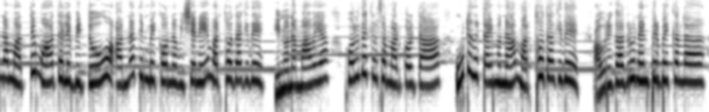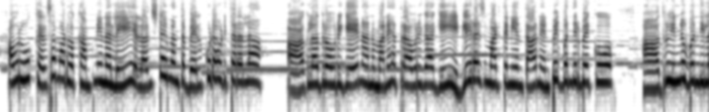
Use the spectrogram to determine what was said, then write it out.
ನಮ್ಮ ಅತ್ತೆ ಮಾತಲ್ಲಿ ಬಿದ್ದು ಅನ್ನ ತಿನ್ಬೇಕು ಅನ್ನೋ ವಿಷಯನೇ ಮರ್ತೋದಾಗಿದೆ. ಇನ್ನು ನಮ್ಮ ಮಾವಯ್ಯ ಹೊಲದ ಕೆಲಸ ಮಾಡ್ಕೊಳ್ತಾ ಊಟದ ಟೈಮನ್ನ ಮರ್ತೋದಾಗಿದೆ. ಅವ್ರಿಗಾದ್ರೂ ನೆನ್ಪಿರ್ಬೇಕಲ್ಲ. ಅವರು ಕೆಲಸ ಮಾಡುವ ಕಂಪ್ನಿನಲ್ಲಿ ಲಂಚ್ ಟೈಮ್ ಅಂತ ಬೆಲ್ ಕೂಡ ಹೊಡಿತಾರಲ್ಲ. ಆಗ್ಲಾದ್ರೂ ಅವರಿಗೆ ನಾನು ಮನೆ ಹತ್ರ ಅವರಿಗಾಗಿ ಇಡ್ಲಿ ರೈಸ್ ಮಾಡ್ತೀನಿ ಅಂತ ನೆನ್ಪಿಗೆ ಬಂದಿರ್ಬೇಕು. ಆದ್ರೂ ಇನ್ನೂ ಬಂದಿಲ್ಲ.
